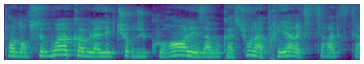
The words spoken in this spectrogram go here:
pendant ce mois, comme la lecture du Coran, les invocations, la prière, etc., etc.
